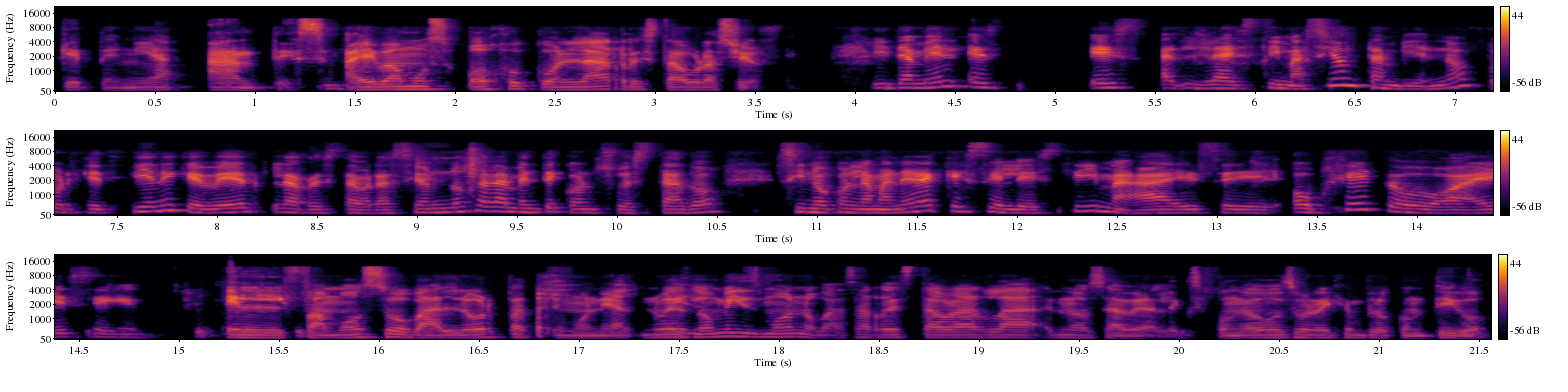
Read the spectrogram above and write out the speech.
que tenía antes. Ahí vamos, ojo con la restauración. Y también es, es la estimación también, ¿no? Porque tiene que ver la restauración no solamente con su estado, sino con la manera que se le estima a ese objeto o a ese... El famoso valor patrimonial. No es lo mismo, no vas a restaurarla, no sé, a ver, Alex, pongamos un ejemplo contigo.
